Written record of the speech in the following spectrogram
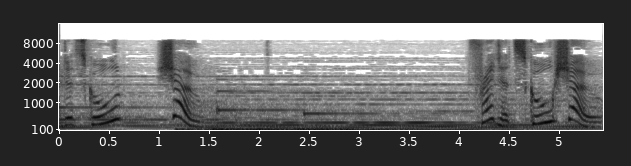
Fred at School Show. Fred at School Show.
